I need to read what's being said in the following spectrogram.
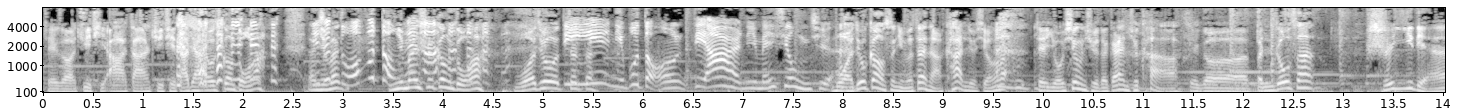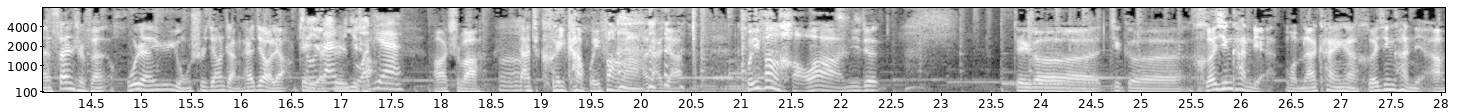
这个具体啊，当然具体大家都更懂了。你们多不懂你们是更懂啊，我就第一你不懂，第二你没兴趣。我就告诉你们在哪看就行了。这有兴趣的赶紧去看啊！这个本周三十一点三十分，湖人与勇士将展开较量，这也是是一场昨天，啊，是吧？嗯大家可以看回放啊，大家回放好啊！你这这个这个核心看点，我们来看一看核心看点啊。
